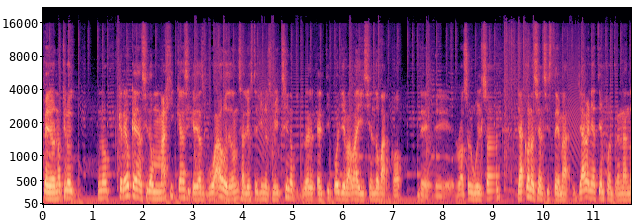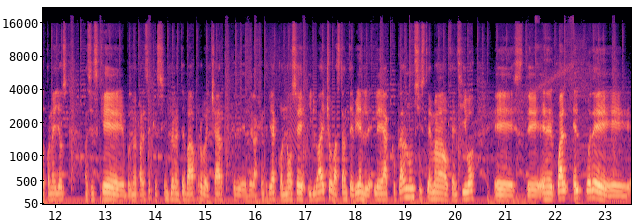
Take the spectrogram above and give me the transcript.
pero no quiero no creo que hayan sido mágicas y que digas, wow, ¿de dónde salió este Gino Smith? Sino el, tipo llevaba ahí siendo backup de, Russell Wilson, ya conocía el sistema, ya venía tiempo entrenando con ellos, así es que pues me parece que simplemente va a aprovechar de, la gente que ya conoce y lo ha hecho bastante bien. Le, acoplaron un sistema ofensivo este, en el cual él puede... Eh,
